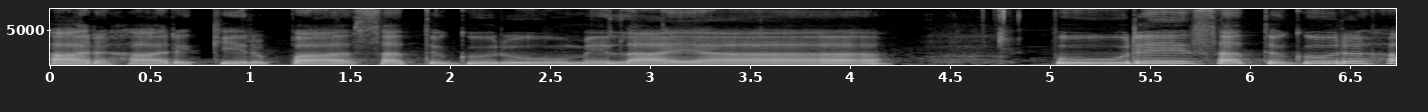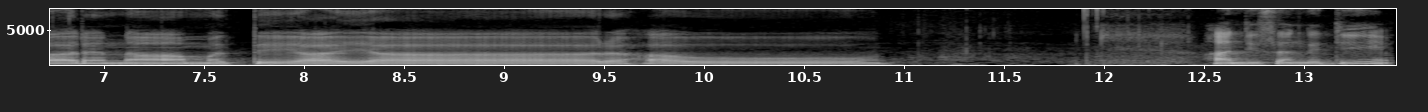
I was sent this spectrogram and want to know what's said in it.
ਹਰ ਹਰ ਕਿਰਪਾ ਸਤਿਗੁਰੂ ਮਿਲਾਇਆ। ਪੂਰੇ ਸਤਿਗੁਰ ਹਰ ਨਾਮ ਤੇ ਆਇਆ ਰਹਾਓ। ਹਾਂਜੀ ਸੰਗਤ ਜੀ,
